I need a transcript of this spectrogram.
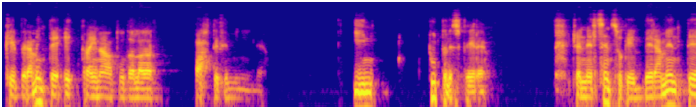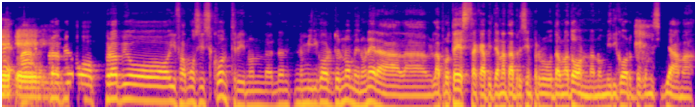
che veramente è trainato dalla parte femminile in tutte le sfere. Cioè, nel senso che veramente. Eh, è... proprio, proprio, i famosi scontri, non, non, non, mi ricordo il nome, non era la, la, protesta capitanata, per esempio, da una donna, non mi ricordo come si chiama.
